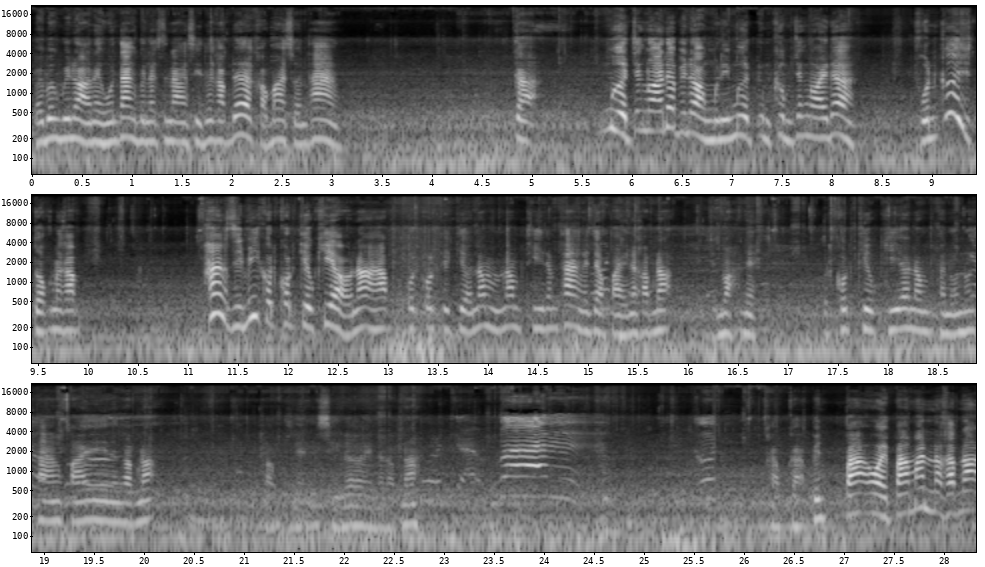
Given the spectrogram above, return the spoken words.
ไปเบิ่งพี่น้องในหนทางเป็นลักษณะสิเด้อครับ เด้อเข้ามาสวนทางก็มืดจังน้อยเด้อพี่น้องมื้อนี้มืดอึมครึมจังน้อยเด้อฝนก็สิตกนะครับทางสิมีคดคดๆเขียวๆนะครับคดคดๆเขียวๆน้ำน้ำทีน้ำทางก็จะไปนะครับเนาะเห็นบ่เนี่ย คดคดเขียวๆนำถนนหนทางไปนะครับเนาะครับเนี่ยสิเลยนะครับเนาะครับครับเป็นปลาอ้อยปลามันนะครับเนาะ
